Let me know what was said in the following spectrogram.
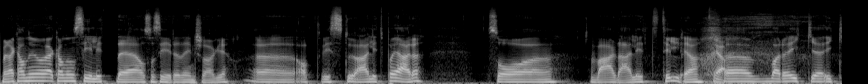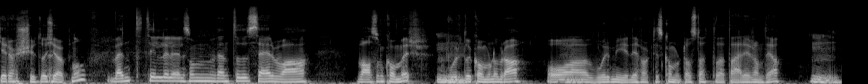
Men jeg kan, jo, jeg kan jo si litt det jeg også sier i det innslaget. Uh, at hvis du er litt på gjerdet, så vær der litt til. Ja. Eh, bare ikke, ikke rush ut og kjøpe noe. Vent til, liksom, vent til du ser hva, hva som kommer, mm. hvor det kommer noe bra, og Mhm. hvor mye de faktisk kommer til å støtte dette her i framtida. Mm.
